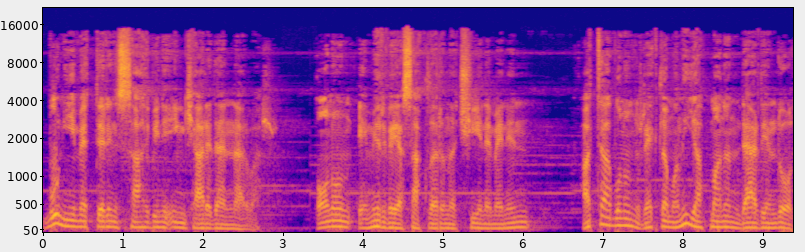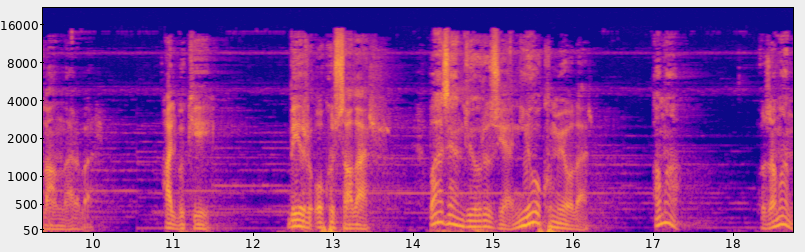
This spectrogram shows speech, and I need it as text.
bu nimetlerin sahibini inkar edenler var. Onun emir ve yasaklarını çiğnemenin, hatta bunun reklamını yapmanın derdinde olanlar var. Halbuki bir okusalar, bazen diyoruz ya niye okumuyorlar? Ama o zaman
